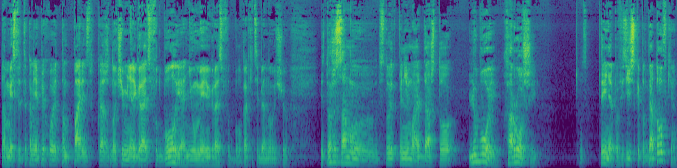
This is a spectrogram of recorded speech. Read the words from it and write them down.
Там, если ты ко мне приходит там парень, скажет, научи меня играть в футбол, я не умею играть в футбол, как я тебя научу? И то же самое стоит понимать, да, что любой хороший тренер по физической подготовке,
